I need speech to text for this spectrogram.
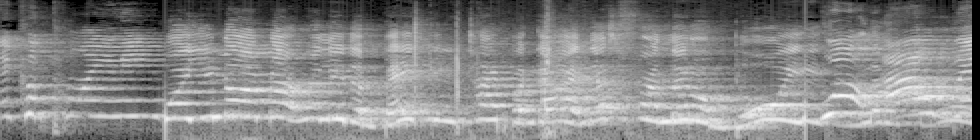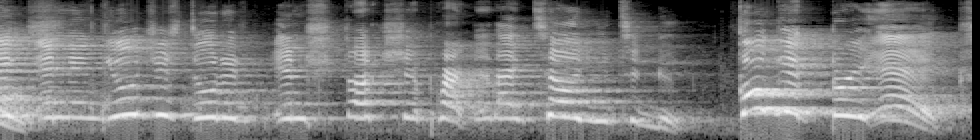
and complaining? Well, you know I'm not really the baking type of guy. That's for little boys. Well, little I'll girls. bake and then you just do the instruction part that I tell you to do. Go get three eggs.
